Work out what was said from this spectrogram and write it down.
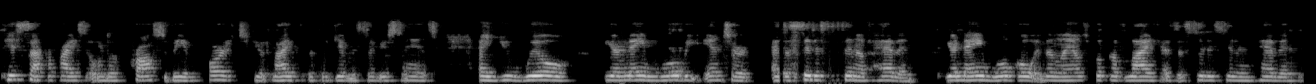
his sacrifice on the cross to be imparted to your life, the forgiveness of your sins, and you will, your name will be entered as a citizen of heaven. Your name will go in the Lamb's book of life as a citizen in heaven.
